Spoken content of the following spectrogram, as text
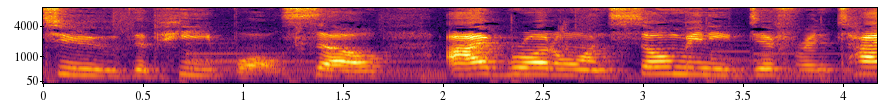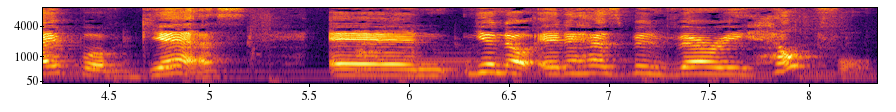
to the people. So I brought on so many different type of guests, and you know, it has been very helpful.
